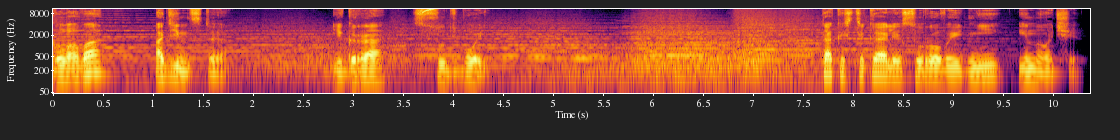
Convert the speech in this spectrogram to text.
Глава 11. Игра с судьбой. Так истекали суровые дни и ночи.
